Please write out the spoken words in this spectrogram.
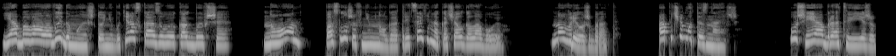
Я, бывало, выдумаю что-нибудь и рассказываю, как бывшее. Но он, послушав немного, отрицательно качал головою. Ну, врешь, брат. А почему ты знаешь? Уж я, брат, вижу.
